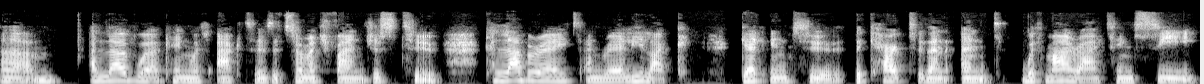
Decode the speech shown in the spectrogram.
Um, I love working with actors. It's so much fun just to collaborate and really like get into the characters and, and with my writing see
